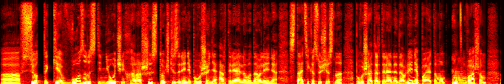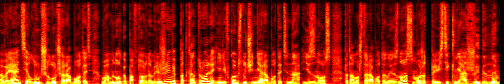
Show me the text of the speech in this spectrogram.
а, все-таки в возрасте не очень хороши с точки зрения повышения артериального давления. Статика существенно повышает артериальное давление, поэтому в вашем варианте лучше-лучше работать во многоповторном режиме, подконтрольно и ни в коем случае не работать на износ, потому что работа на износ может привести к неожиданным,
